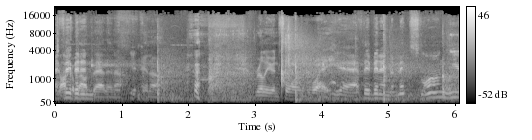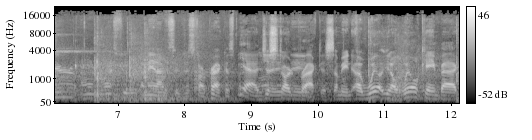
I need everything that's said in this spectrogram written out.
talk about in, that in a in a really informed way. Yeah, have they been in the mix long here on the last few? I mean, obviously just start practice. yeah, just start they, practice. I mean, uh, Will, you know, Will came back.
